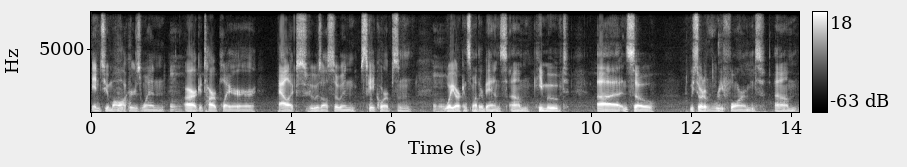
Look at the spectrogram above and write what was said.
into Mallwalkers when our guitar player Alex, who was also in Skate Corps and Way York and some other bands, um, he moved, uh, and so we sort of reformed um,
